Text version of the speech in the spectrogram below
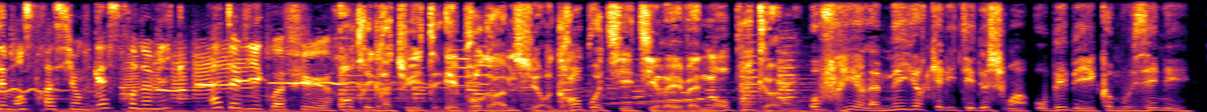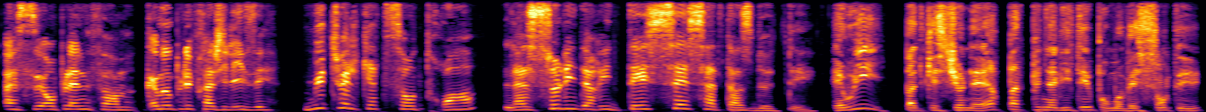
démonstration gastronomique, atelier coiffure. Entrée gratuite et programme sur grandpoitiers-événement.com. Offrir la meilleure qualité de soins aux bébés comme aux aînés. À ceux en pleine forme, comme aux plus fragilisés. Mutuelle 403, la solidarité, c'est sa tasse de thé. Et oui, pas de questionnaire, pas de pénalité pour mauvaise santé.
